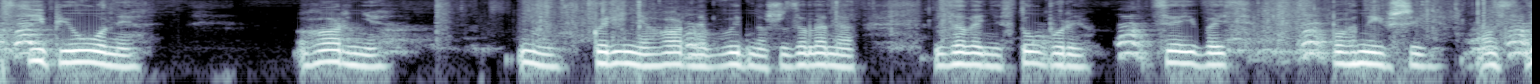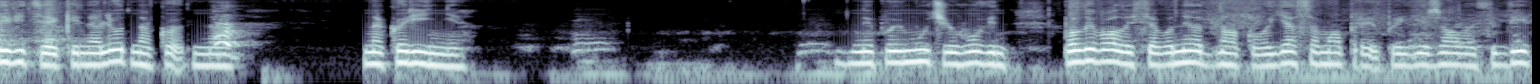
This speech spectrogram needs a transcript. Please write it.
всі піони гарні. Ну, коріння гарне, видно, що зелене, зелені стовбури. Цей весь погнивший. Ось дивіться, який нальот на, на, на коріння. Не пойму, чого він. Поливалися вони однаково. Я сама при, приїжджала сюди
